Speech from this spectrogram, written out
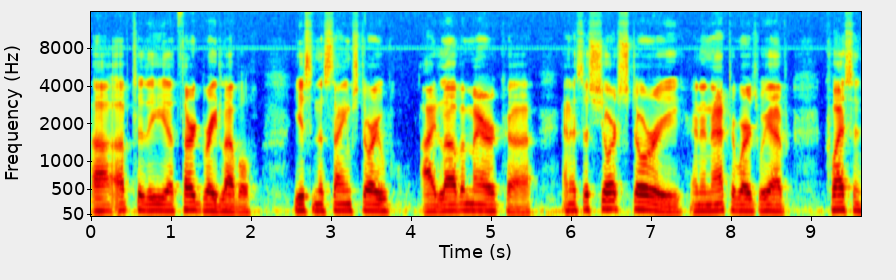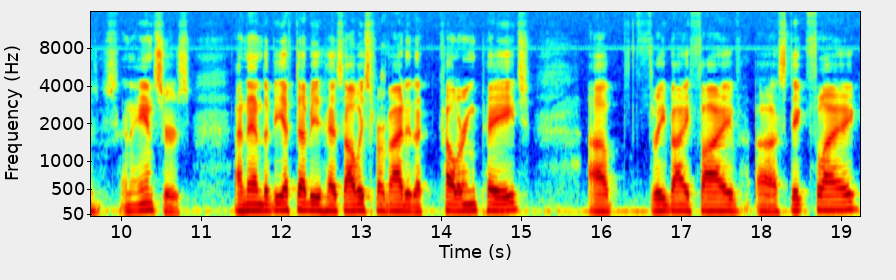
uh, up to the uh, third grade level using the same story I love America. And it's a short story, and then afterwards, we have questions and answers. And then the VFW has always provided a coloring page, a three by five uh, stick flag.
